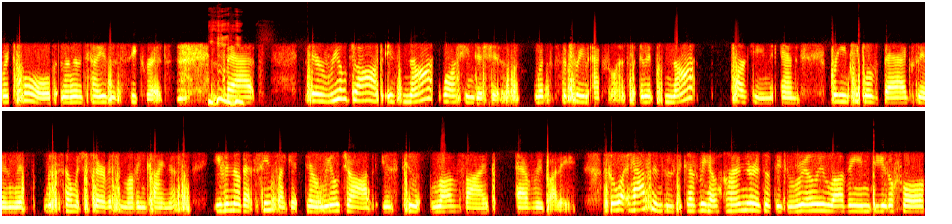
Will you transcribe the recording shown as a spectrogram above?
were told, and I'm going to tell you the secret, that their real job is not washing dishes with supreme excellence, and it's not parking and bringing people's bags in with, with so much service and loving kindness. even though that seems like it, their real job is to love vibe everybody. So what happens is because we have hundreds of these really loving, beautiful,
